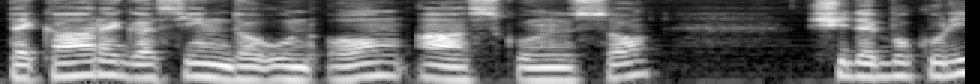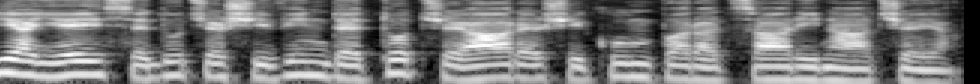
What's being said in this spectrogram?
pe care, găsind-o un om, a ascuns-o și de bucuria ei se duce și vinde tot ce are și cumpără țarina aceea.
